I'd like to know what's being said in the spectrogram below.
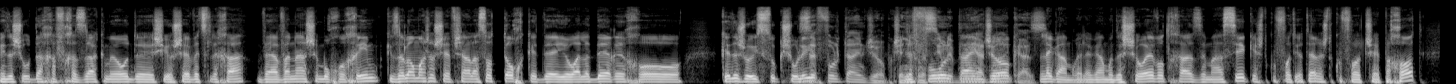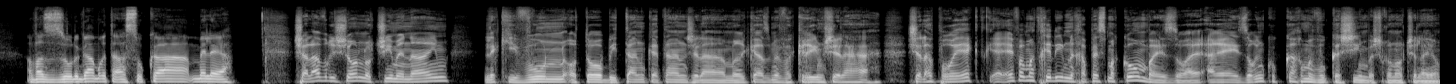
איזשהו דחף חזק מאוד אה, שיושב אצלך, והבנה שמוכרחים, כי זה לא משהו שאפשר לעשות תוך כדי, או על הדרך, או כאיזשהו עיסוק שולי. זה פול טיים ג'וב, כשנכנסים לבניית מרכז. לגמרי, לגמרי, זה שואב אותך, זה מעסיק, יש תקופות יותר, יש תקופות שפחות, אבל זו לגמרי תעסוקה מלאה. שלב ראשון, נוטשים עיניים, לכיוון אותו ביטן קטן של המרכז מבקרים של, ה, של הפרויקט? איפה מתחילים לחפש מקום באזור? הרי האזורים כל כך מבוקשים בשכונות של היום.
